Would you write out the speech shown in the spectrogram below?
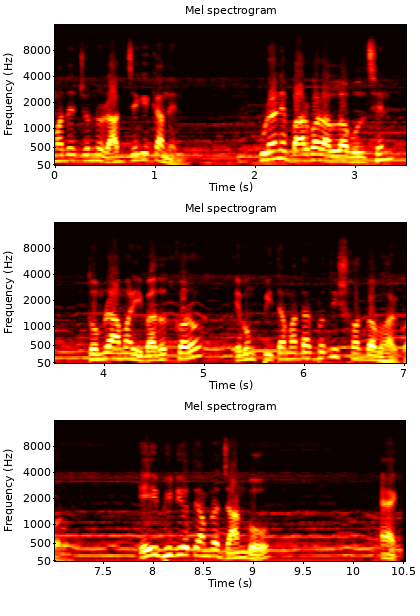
আমাদের জন্য রাত জেগে কানেন কুরআনে বারবার আল্লাহ বলছেন, তোমরা আমার ইবাদত করো এবং পিতামাতার প্রতি সদ্ব্যবহার করো। এই ভিডিওতে আমরা জানব, এক,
